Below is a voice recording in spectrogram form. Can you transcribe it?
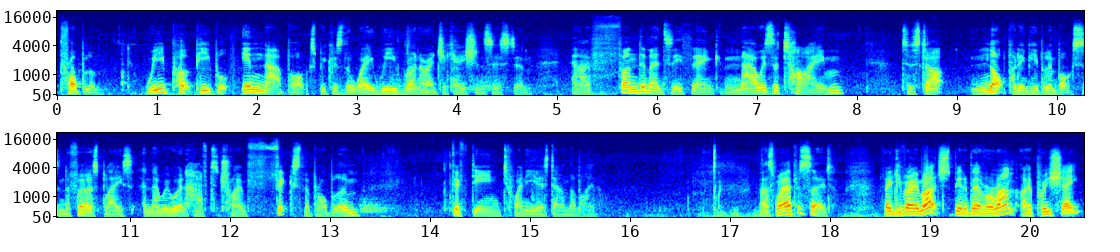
problem. We put people in that box because of the way we run our education system. And I fundamentally think now is the time to start not putting people in boxes in the first place, and then we won't have to try and fix the problem 15, 20 years down the line. That's my episode. Thank you very much. It's been a bit of a rant, I appreciate.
